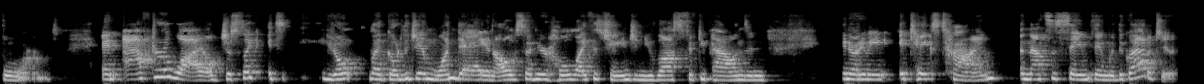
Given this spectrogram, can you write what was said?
formed. And after a while just like it's you don't like go to the gym one day and all of a sudden your whole life has changed and you lost 50 pounds and you know what i mean? It takes time and that's the same thing with the gratitude.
